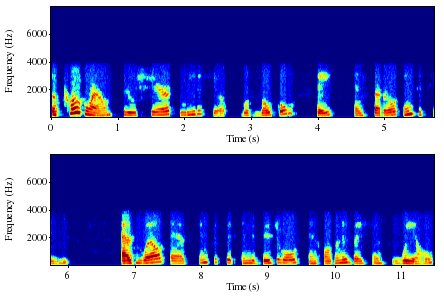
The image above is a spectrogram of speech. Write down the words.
The program, through shared leadership with local, state, and federal entities, as well as interested individuals and organizations, will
